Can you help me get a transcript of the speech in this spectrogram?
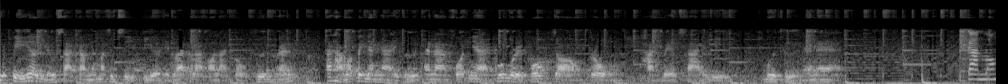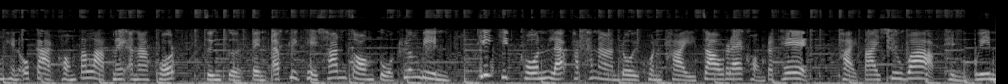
ทุกๆปีที่เราอยู่ในอุตสาหกรรมนี้มา 14 ปีเราเห็นว่าตลาดออนไลน์โตขึ้นเพราะฉะนั้นถ้าถามว่าเป็นยังไงคืออนาคตเนี่ยผู้บริโภคจองตรงผ่านเว็บไซต์หรือมือถือแน่ๆ การมองเห็นโอกาสของตลาดในอนาคต จึงเกิดเป็นแอปพลิเคชันจองตั๋วเครื่องบิน ที่คิดค้นและพัฒนาโดยคนไทยเจ้าแรกของประเทศ ภายใต้ชื่อว่าเพนกวิน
